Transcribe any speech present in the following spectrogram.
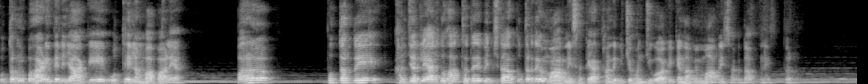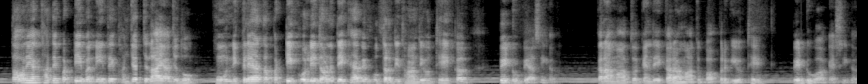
ਪੁੱਤਰ ਨੂੰ ਪਹਾੜੀ ਤੇ ਲਿਜਾ ਕੇ ਉੱਥੇ ਲੰਬਾ ਪਾ ਲਿਆ। ਪਰ ਪੁੱਤਰ ਦੇ ਖੰਜਰ ਲਿਆ ਜਦੋਂ ਹੱਥ ਦੇ ਵਿੱਚ ਤਾਂ ਪੁੱਤਰ ਦੇ ਉਹ ਮਾਰ ਨਹੀਂ ਸਕਿਆ। ਅੱਖਾਂ ਦੇ ਵਿੱਚੋਂ ਹੰਝੂ ਆ ਕੇ ਕਹਿੰਦਾ, ਮੈਂ ਮਾਰ ਨਹੀਂ ਸਕਦਾ ਆਪਣੇ ਪੁੱਤਰ ਨੂੰ। ਤਾਂ ਉਹਨੇ ਅੱਖਾਂ ਤੇ ਪੱਟੀ ਬੰਨੀ ਤੇ ਖੰਜਰ ਚਲਾਇਆ ਜਦੋਂ ਖੂਨ ਨਿਕਲਿਆ ਤਾਂ ਪੱਟੀ ਖੋਲੀ ਤਾਂ ਉਹਨੇ ਦੇਖਿਆ ਵੀ ਪੁੱਤਰ ਦੀ ਥਾਂ ਤੇ ਉੱਥੇ ਇੱਕ ਭੇਡੂ ਪਿਆ ਸੀਗਾ। ਕਰਾਮਾਤ, ਕਹਿੰਦੇ ਕਰਾਮਾਤ ਵਾਪਰ ਗਈ ਉੱਥੇ, ਭੇਡੂ ਆ ਗਿਆ ਸੀਗਾ।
